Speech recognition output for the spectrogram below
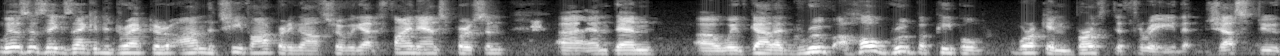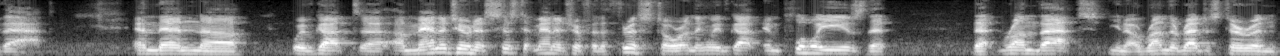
Liz is the executive director. I'm the chief operating officer. We got a finance person, uh, and then uh, we've got a group, a whole group of people working birth to three that just do that. And then uh, we've got uh, a manager and assistant manager for the thrift store, and then we've got employees that that run that, you know, run the register and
